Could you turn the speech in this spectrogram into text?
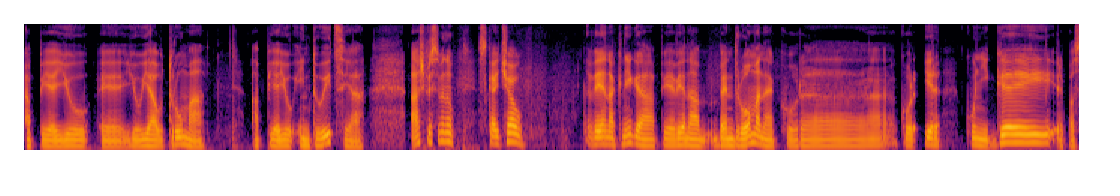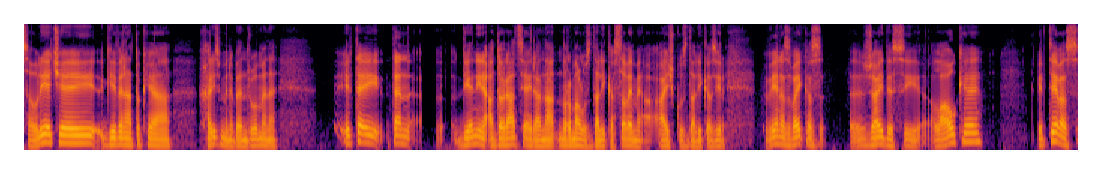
apie jų, e, jų jautrumą, apie jų intuiciją. Aš prisimenu, skaičiau vieną knygą apie vieną bendruomenę, kur, e, kur ir kunigai, ir pasauliečiai gyvena tokia charizminė bendruomenė. Ir tai ten dieninė adoracija yra normalus dalykas, savame aiškus dalykas. Ir vienas vaikas e, žaidėsi laukia ir tėvas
